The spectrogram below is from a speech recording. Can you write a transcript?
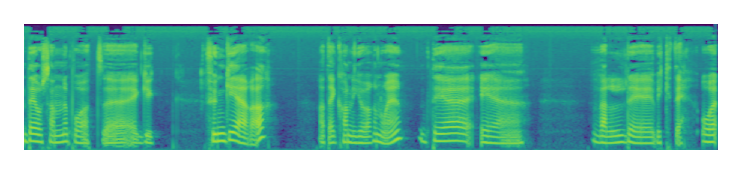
det å kjenne på at jeg fungerer, at jeg kan gjøre noe, det er veldig viktig. Og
